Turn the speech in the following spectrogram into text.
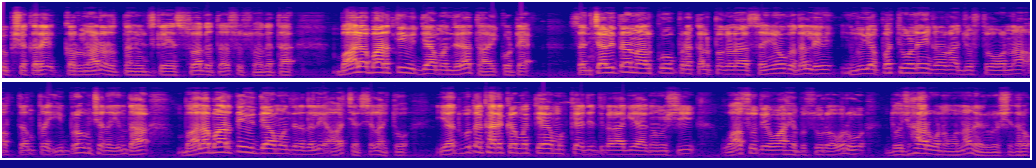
ವೀಕ್ಷಕರೇ ಕರುನಾಡ ರತ್ನ ನ್ಯೂಸ್ಗೆ ಸ್ವಾಗತ ಸುಸ್ವಾಗತ. ಬಾಲಭಾರತಿ ವಿದ್ಯಾಮಂದಿರ ತಾಳಿಕೋಟೆ. ಸಂಚಾಲಿತ ನಾಲ್ಕು ಪ್ರಕಲ್ಪಗಳ ಸಂಯೋಗದಲ್ಲಿ ಇಂದು ಎಪ್ಪತ್ತೇಳನೇ ಗಣರಾಜ್ಯೋತ್ಸವವನ್ನು ಅತ್ಯಂತ ವಿಜೃಂಭಣೆಯಿಂದ ಬಾಲಭಾರತಿ ವಿದ್ಯಾಮಂದಿರದಲ್ಲಿ ಆಚರಿಸಲಾಯಿತು. ಈ ಅದ್ಭುತ ಕಾರ್ಯಕ್ರಮಕ್ಕೆ ಮುಖ್ಯ ಅತಿಥಿಗಳಾಗಿ ಆಗಮಿಸಿ ವಾಸುದೇವ ಹೆಬಸೂರು ಅವರು ಧ್ವಜಾರೋಹಣವನ್ನು ನೆರವೇರಿಸಿದರು.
